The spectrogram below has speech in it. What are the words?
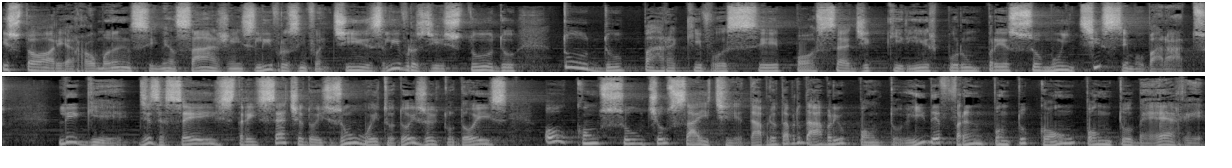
História, romance, mensagens, livros infantis, livros de estudo, tudo para que você possa adquirir por um preço muitíssimo barato. Ligue 16 3721 8282 ou consulte o site www.idefran.com.br.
